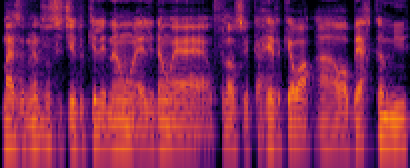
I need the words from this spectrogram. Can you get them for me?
Mais ou menos no sentido que ele não, ele não é um filósofo de carreira, que é o Albert Camus,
